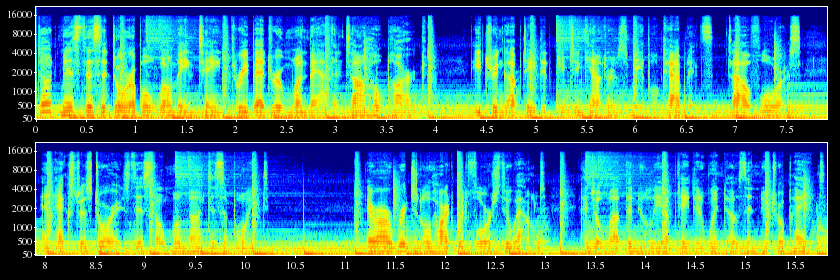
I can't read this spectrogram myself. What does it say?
Don't miss this adorable, well maintained three bedroom, one bath in Tahoe Park. Featuring updated kitchen counters, maple cabinets, tile floors, and extra storage, this home will not disappoint. There are original hardwood floors throughout, and you'll love the newly updated windows and neutral paint.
